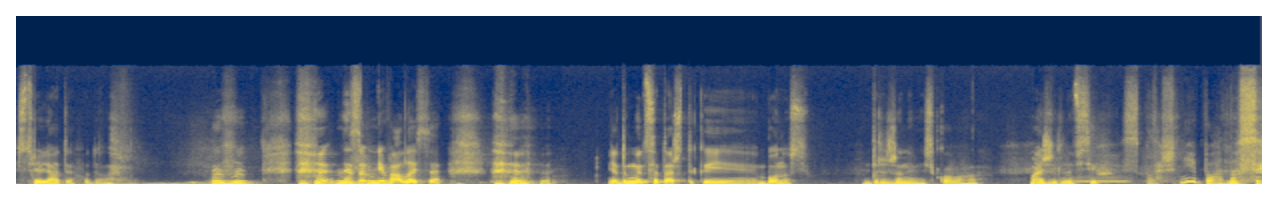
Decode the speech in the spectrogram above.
Стріляти ходили. Не сумнівалася. Я думаю, це теж такий бонус дружини військового. Майже для всіх. Сплошні бонуси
